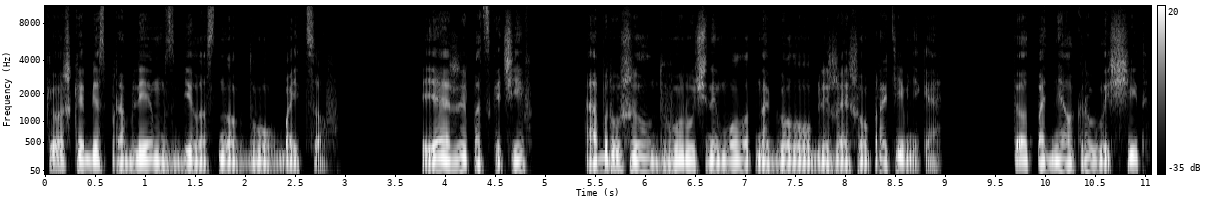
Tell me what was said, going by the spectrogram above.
кошка без проблем сбила с ног двух бойцов. Я же, подскочив, обрушил двуручный молот на голову ближайшего противника. Тот поднял круглый щит,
